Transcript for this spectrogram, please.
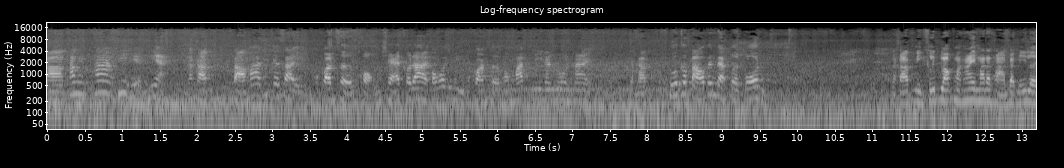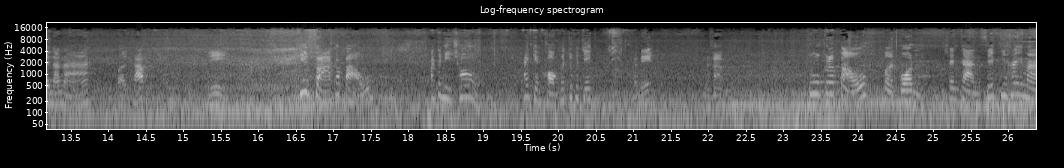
อ่าข้างข้างที่เห็นเนี่ยนะครับสามารถที่จะใส่อุปกรณ์เสริมของแชทเขาได้เขาก็จะมีอุปกรณ์เสริมมามัดนี่นั่นนู่นให้นะครับตัวกระเป๋าเป็นแบบเปิดปนนะครับมีคลิปล็อกมาให้มาตรฐานแบบนี้เลยนะหนาเปิดครับนี่ที่ฝากระเป๋า ก็จะมีช่องให้เก็บของกระจุกกระจิกแบบนี้นะครับตัวกระเป๋าเปิดบน เช่นกันซิปที่ให้มา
